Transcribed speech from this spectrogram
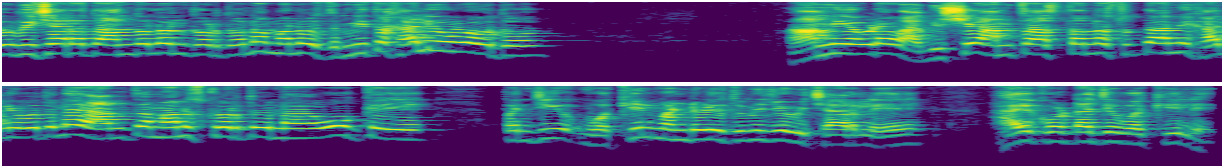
तो बिचारात आंदोलन करतो ना मनोज. मी तर खाली उभा होतो. आम्ही एवढा विषय आमचा असताना सुद्धा आम्ही खाली होतो नाही. आमचा माणूस करतो ना ओके. पण जी वकील मंडळी तुम्ही जे विचारले हायकोर्टाचे वकील आहे.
